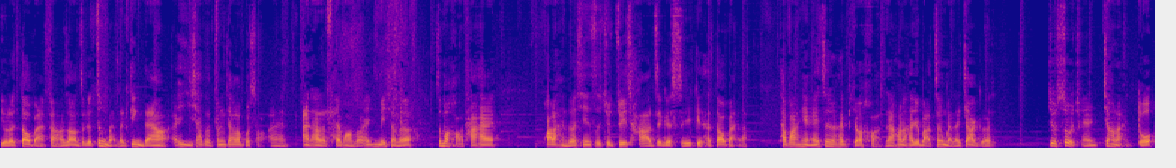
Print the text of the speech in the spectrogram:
有了盗版，反而让这个正版的订单啊，哎，一下子增加了不少。哎，按他的采访说，哎，没想到这么好，他还花了很多心思去追查这个谁给他盗版了。他发现，哎，这个还比较好。然后呢，他就把正版的价格就授权降了很多，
